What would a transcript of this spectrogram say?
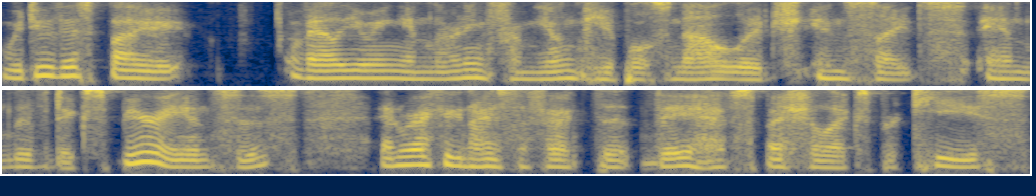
We do this by valuing and learning from young people's knowledge, insights, and lived experiences, and recognize the fact that they have special expertise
